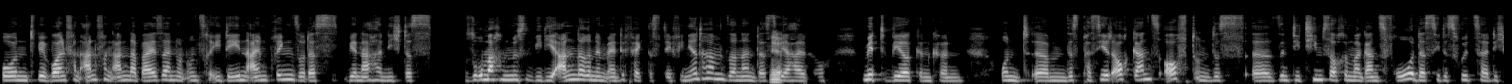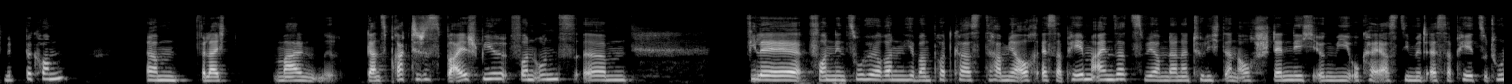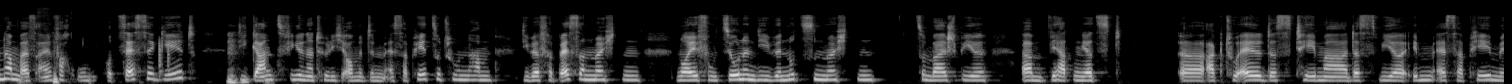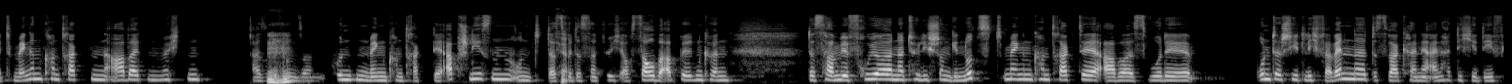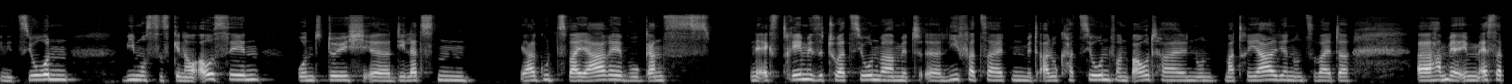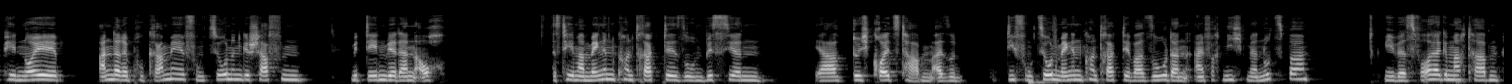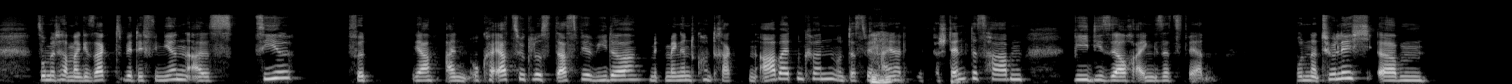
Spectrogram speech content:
und wir wollen von Anfang an dabei sein und unsere Ideen einbringen, so dass wir nachher nicht das so machen müssen, wie die anderen im Endeffekt das definiert haben, sondern dass ja. wir halt auch mitwirken können. Und ähm, das passiert auch ganz oft und das äh, sind die Teams auch immer ganz froh, dass sie das frühzeitig mitbekommen. Ähm, vielleicht mal ganz praktisches Beispiel von uns. Ähm, viele von den Zuhörern hier beim Podcast haben ja auch SAP im Einsatz. Wir haben da natürlich dann auch ständig irgendwie OKRs, die mit SAP zu tun haben, weil es einfach um Prozesse geht, die mhm. ganz viel natürlich auch mit dem SAP zu tun haben, die wir verbessern möchten, neue Funktionen, die wir nutzen möchten. Zum Beispiel, ähm, wir hatten jetzt äh, aktuell das Thema, dass wir im SAP mit Mengenkontrakten arbeiten möchten also mhm. unseren Kunden Mengenkontrakte abschließen und dass ja. wir das natürlich auch sauber abbilden können. Das haben wir früher natürlich schon genutzt, Mengenkontrakte, aber es wurde unterschiedlich verwendet. Es war keine einheitliche Definition. Wie muss das genau aussehen? Und durch äh, die letzten ja gut zwei Jahre, wo ganz eine extreme Situation war mit äh, Lieferzeiten, mit Allokation von Bauteilen und Materialien und so weiter, äh, haben wir im SAP neue andere Programme, Funktionen geschaffen, mit denen wir dann auch das Thema Mengenkontrakte so ein bisschen ja durchkreuzt haben. Also die Funktion Mengenkontrakte war so dann einfach nicht mehr nutzbar, wie wir es vorher gemacht haben. Somit haben wir gesagt, wir definieren als Ziel für ja, einen OKR-Zyklus, dass wir wieder mit Mengenkontrakten arbeiten können und dass wir ein mhm. einheitliches Verständnis haben, wie diese auch eingesetzt werden. Und natürlich ähm,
